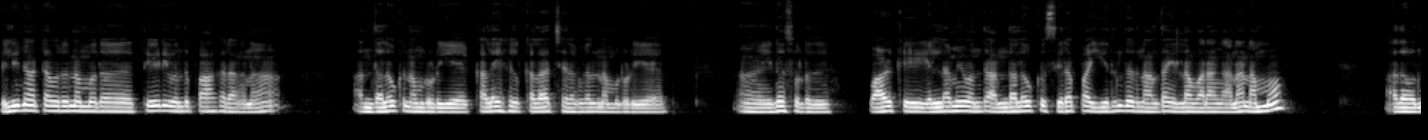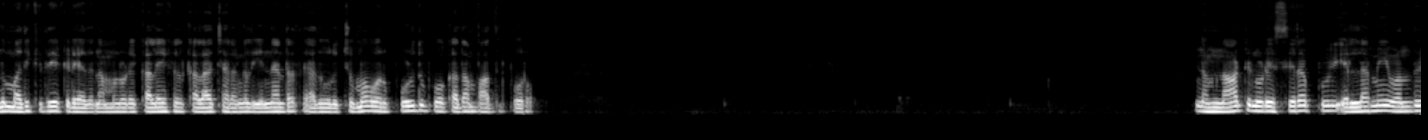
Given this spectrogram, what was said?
வெளிநாட்டவர் நம்மளை தேடி வந்து பார்க்குறாங்கன்னா அந்த அளவுக்கு நம்மளுடைய கலைகள் கலாச்சாரங்கள் நம்மளுடைய என்ன சொல்கிறது வாழ்க்கை எல்லாமே வந்து அந்த அளவுக்கு சிறப்பாக இருந்ததுனால தான் எல்லாம் வராங்க. ஆனால் நம்ம அதை வந்து மதிக்கிறதே கிடையாது. நம்மளுடைய கலைகள் கலாச்சாரங்கள் என்னன்றது அது ஒரு சும்மா ஒரு பொழுதுபோக்காக தான் பார்த்துட்டு போகிறோம் நம் நாட்டினுடைய சிறப்பு எல்லாமே வந்து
